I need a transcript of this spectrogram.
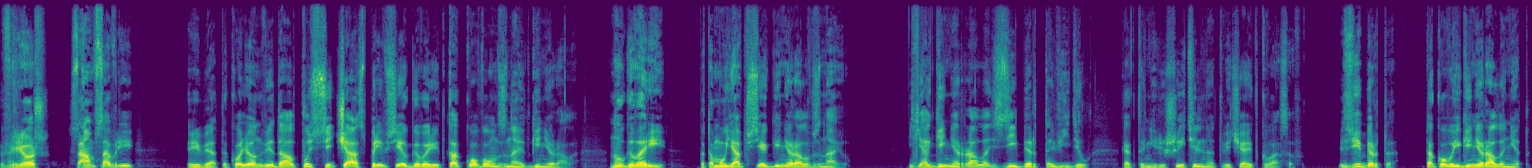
Врешь? Сам соври. Ребята, коли он видал, пусть сейчас при всех говорит, какого он знает генерала. Ну, говори, потому я всех генералов знаю. Я генерала Зиберта видел, как-то нерешительно отвечает Квасов. Зиберта? Такого и генерала нет.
